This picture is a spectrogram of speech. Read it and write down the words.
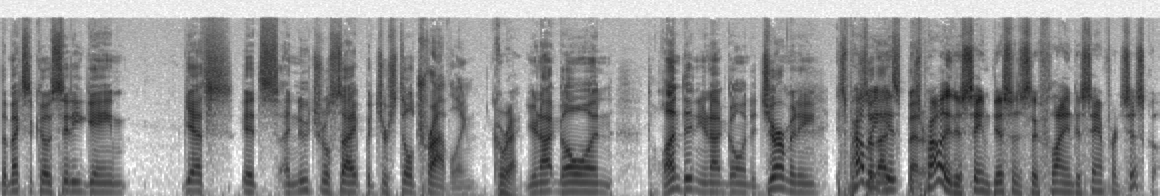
The Mexico City game, yes, it's a neutral site, but you're still traveling. Correct. You're not going to London. You're not going to Germany. It's probably so it's, it's, probably the same distance they're flying to San Francisco.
